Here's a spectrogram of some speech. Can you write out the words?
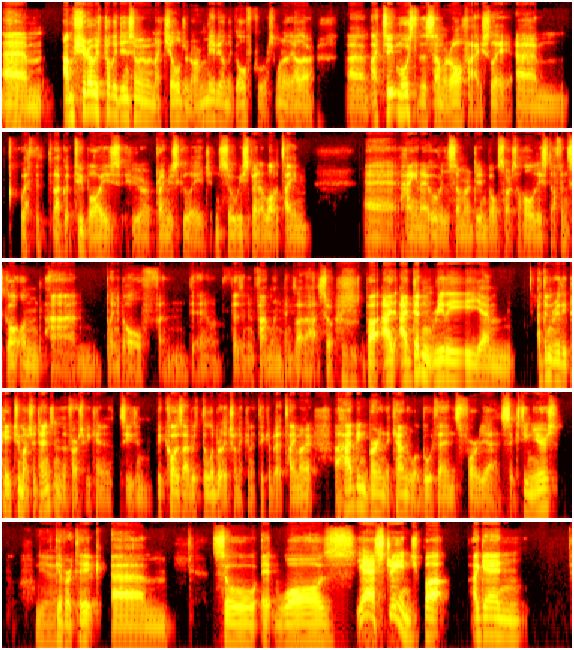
Um, I'm sure I was probably doing something with my children, or maybe on the golf course, one or the other. Um, I took most of the summer off actually. Um, with the, I've got two boys who are primary school age, and so we spent a lot of time uh, hanging out over the summer, doing all sorts of holiday stuff in Scotland and playing golf and you know visiting family and things like that. So, mm-hmm. but I, I didn't really um, I didn't really pay too much attention to the first weekend of the season because I was deliberately trying to kind of take a bit of time out. I had been burning the candle at both ends for yeah, 16 years, yeah, give or take. Um, so it was yeah, strange, but again,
